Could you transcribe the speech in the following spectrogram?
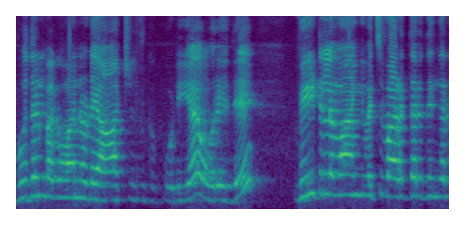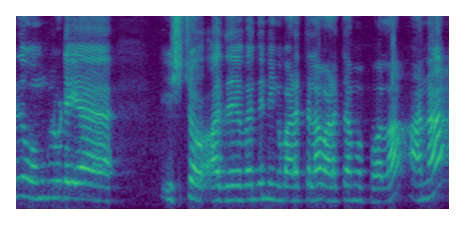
புதன் பகவானுடைய ஆற்றல் இருக்கக்கூடிய ஒரு இது. வீட்டில் வாங்கி வச்சு வளர்த்துறதுங்கிறது உங்களுடைய இஷ்டம். அது வந்து நீங்கள் வளர்த்தலாம் வளர்த்தாம போகலாம். ஆனால்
